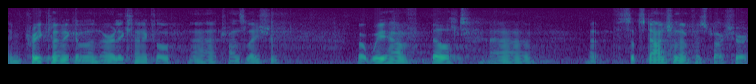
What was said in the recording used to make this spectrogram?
in preclinical and early clinical uh, translation, but we have built uh, substantial infrastructure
